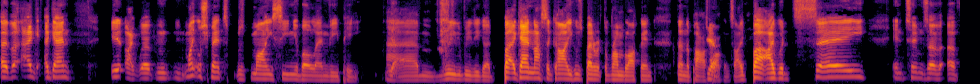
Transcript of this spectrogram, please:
uh, but ag- again, it, like uh, Michael Schmidt was my Senior Bowl MVP. Yeah. Um, really, really good. But again, that's a guy who's better at the run blocking than the pass Yeah. blocking side. But I would say, in terms of of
